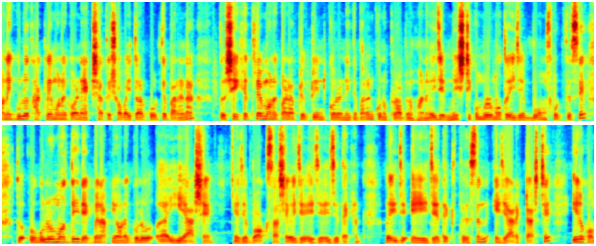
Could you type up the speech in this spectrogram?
অনেকগুলো থাকলে মনে করেন একসাথে সবাই তো আর করতে পারে না। তো সেই ক্ষেত্রে মনে করেন আপনি প্রিন্ট করে নিতে পারেন, কোনো প্রবলেম হয় না। এই যে মিষ্টি কুমড়োর মতো এই যে বোম ফুটতেছে, তো ওগুলোর মধ্যেই দেখবেন আপনি অনেকগুলো ইয়ে আসে, এই যে বক্স আসে, ওই যে, এই যে এই যে দেখেন, এই যে এই যে দেখতেছেন, এই যে আরেকটা আসছে, এরকম।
